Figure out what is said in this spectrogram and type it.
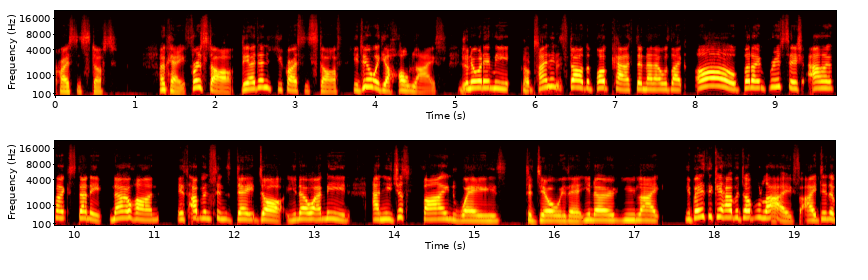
crisis stuff. Okay, for a start, the identity crisis stuff you deal with your whole life. Do you know what I mean? Absolutely. I didn't start the podcast and then I was like, oh, but I'm British and I'm Pakistani. No, hon, it's happened since day dot. You know what I mean? And you just find ways to deal with it. You know, you like you basically have a double life. I did a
